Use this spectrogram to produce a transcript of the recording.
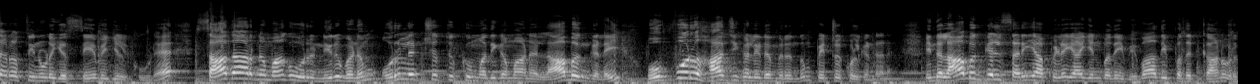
தரத்தினுடைய சேவையில் கூட சாதாரணமாக ஒரு நிறுவனம் ஒரு லட்சத்துக்கும் அதிகமான லாபங்களை ஒவ்வொரு ஹாஜிகளிடமிருந்தும் பெற்றுக்கொள்கின்றன. இந்த லாபங்கள் சரியா பிழையா என்பதை விவாதிப்பதற்கான ஒரு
